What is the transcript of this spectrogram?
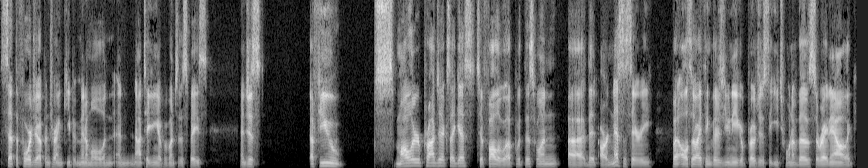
set the forge up and try and keep it minimal and, and not taking up a bunch of the space and just a few smaller projects, I guess, to follow up with this one uh, that are necessary. But also, I think there's unique approaches to each one of those. So right now, like,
